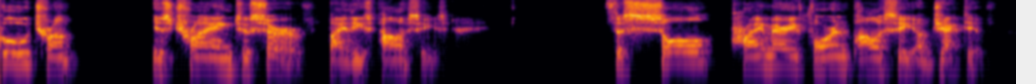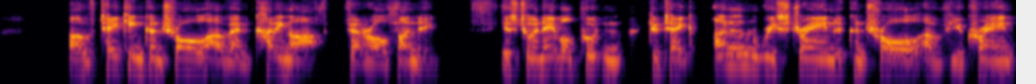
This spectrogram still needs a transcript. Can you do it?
who Trump is trying to serve by these policies. The sole primary foreign policy objective of taking control of and cutting off federal funding is to enable Putin to take unrestrained control of Ukraine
